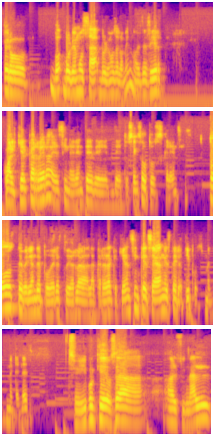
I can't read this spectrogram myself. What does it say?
pero volvemos a, volvemos a lo mismo, es decir, cualquier carrera es inherente de, de tu sexo o tus creencias todos deberían de poder estudiar la, carrera que quieran sin que sean estereotipos, ¿me, ¿me entendés? Sí, porque, o sea, al final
